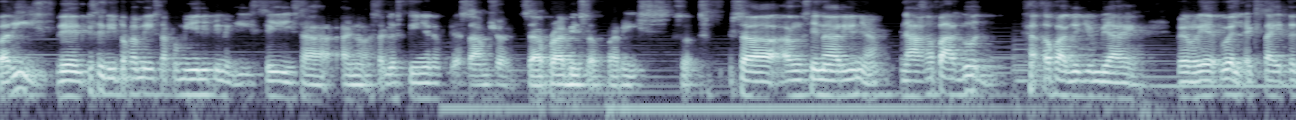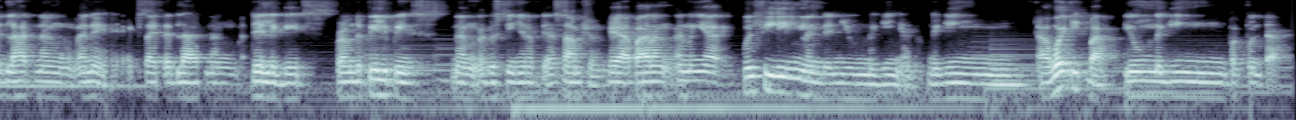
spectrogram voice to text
Paris. Then, kasi dito kami sa community nag-stay sa, ano, sa Agustinian of the Assumption, sa province of Paris. So, sa, ang scenario niya, nakakapagod nakakapagod. Nakakapagod yung biyahe. Pero yeah, well, excited lahat ng ano eh, excited lahat ng delegates from the Philippines ng Agustinian of the Assumption. Kaya parang anong nangyari, fulfilling lang din yung naging ano, naging uh, worth it ba yung naging pagpunta.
